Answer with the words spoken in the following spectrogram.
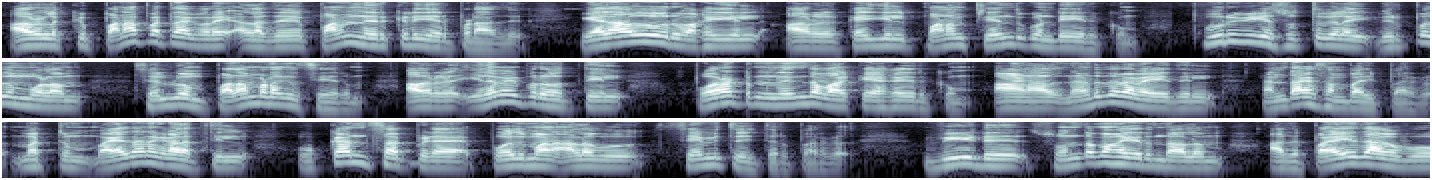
அவர்களுக்கு பணப்பற்றாக்குறை அல்லது பண நெருக்கடி ஏற்படாது. ஏதாவது ஒரு வகையில் அவர்கள் கையில் பணம் சேர்ந்து கொண்டே இருக்கும். பூர்வீக சொத்துக்களை விற்பதன் மூலம் செல்வம் பல மடங்கு சேரும். அவர்கள் இளமை பருவத்தில் போராட்டம் நிறைந்த வாழ்க்கையாக இருக்கும். ஆனால் நடுத்தர வயதில் நன்றாக சம்பாதிப்பார்கள். மற்றும் வயதான காலத்தில் உட்கார்ந்து சாப்பிட போதுமான அளவு சேமித்து வைத்திருப்பார்கள். வீடு சொந்தமாக இருந்தாலும் அது பழையதாகவோ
